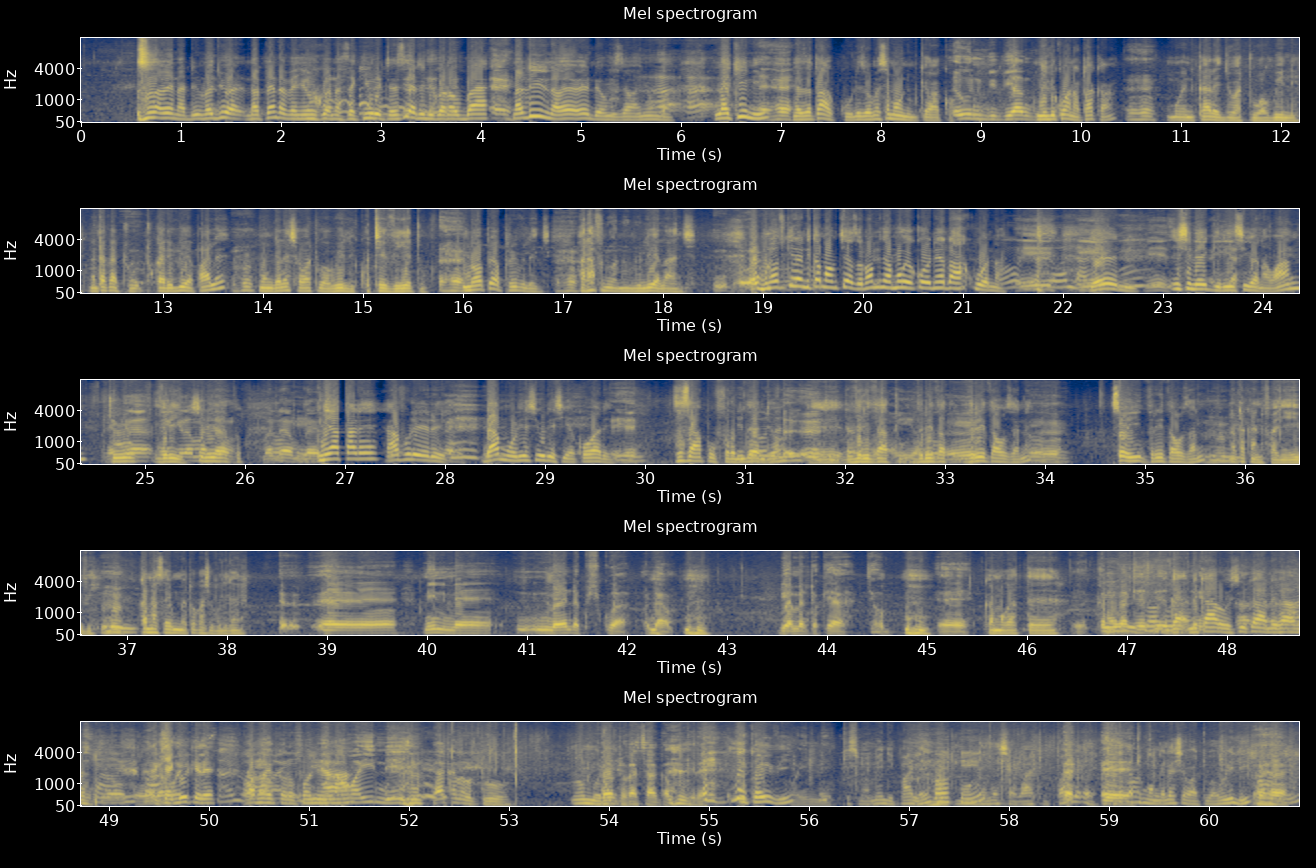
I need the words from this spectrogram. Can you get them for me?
Sasa wewe na unajua napenda venye uko na security. Si ati niko na ubaya. Na deal na wewe wewe ndio mzee wa nyumba. Lakini naweza taka kuuliza umesema huyu ni mke wako? Eh, Huyu ni bibi yangu. nilikuwa nataka mu encourage watu wawili, nataka tu, tukaribia pale muongeleshe watu wawili kwa TV yetu. Nimewapea privilege. Alafu niwanunulie lunch. Unafikiria ni kama mchezo? Namenya nyamoge kwa nienda kuona eh ni ici nĩ ngiri cigana 1 2 3 ciĩ ithatũ Madam, na- nĩ atare uri si ciũria ciakwa rĩ sasa hapo from there ndio eh, 3000 3000 3000 eh. so hii 3000 nataka nifanye hivi. Kama sasa mmetoka shughuli gani? Eh, mimi nime nimeenda kuchukua madam. Ndio ametokea job. Eh, kamugate. Kama gate kama gate ni karo shuka ni karo. ka kama mikrofoni haha waini gaka tukachangamkire. iko hivi. Tusimameni pale Okay. muongelesha watu pale. Eh. nataka watu wawili.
